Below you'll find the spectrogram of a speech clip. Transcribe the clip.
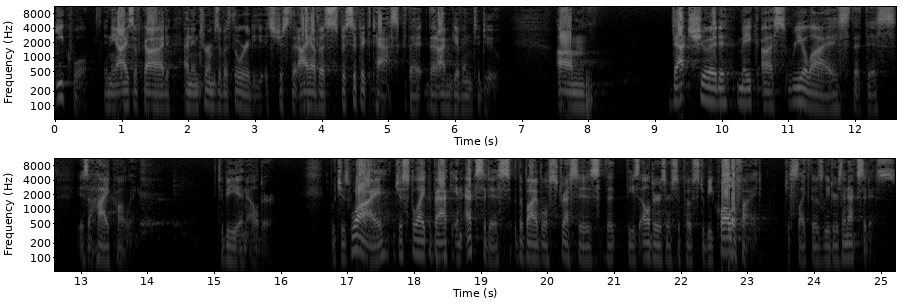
equal in the eyes of God and in terms of authority. It's just that I have a specific task that, that I'm given to do. Um, that should make us realize that this is a high calling to be an elder. Which is why, just like back in Exodus, the Bible stresses that these elders are supposed to be qualified, just like those leaders in Exodus.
